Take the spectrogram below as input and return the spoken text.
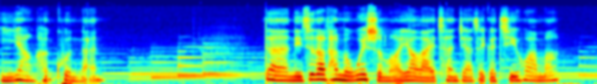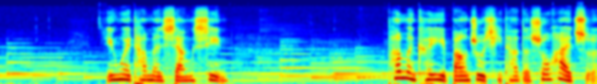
一样很困难。但你知道他们为什么要来参加这个计划吗？因为他们相信，他们可以帮助其他的受害者，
